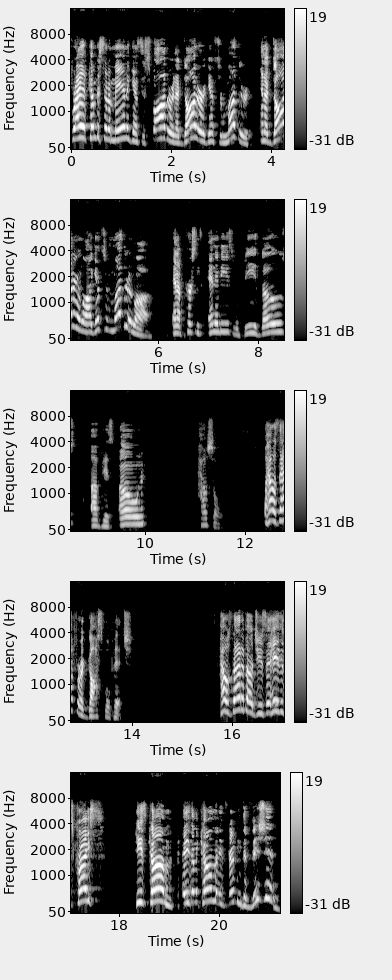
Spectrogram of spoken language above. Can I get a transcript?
For I have come to set a man against his father, and a daughter against her mother, and a daughter in law against her mother in law. And a person's enemies will be those of his own household. Well, how is that for a gospel pitch? How's that about Jesus? Hey, this Christ, he's come, and he's going to come, and it's going to be division.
